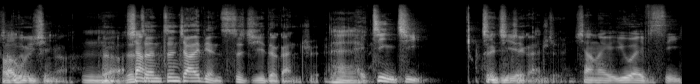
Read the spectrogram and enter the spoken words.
小赌怡怡情啊，对啊，像增增加一点刺激的感觉，哎，哎，竞技，竞技的感觉竞技的感觉，像那个 UFC。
